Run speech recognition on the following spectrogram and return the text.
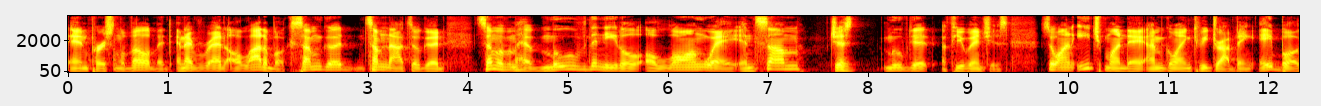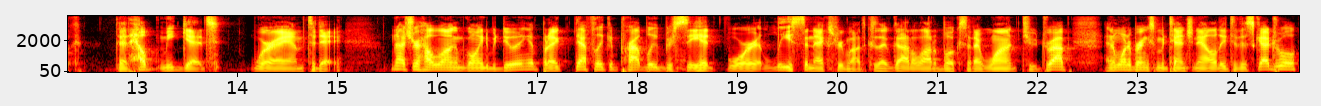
and personal development. And I've read a lot of books, some good, some not so good. Some of them have moved the needle a long way, and some just moved it a few inches. So on each Monday, I'm going to be dropping a book that helped me get where I am today. I'm not sure how long I'm going to be doing it, but I definitely could probably see it for at least the next three months because I've got a lot of books that I want to drop and I want to bring some intentionality to the schedule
